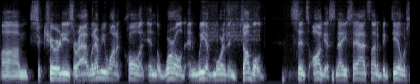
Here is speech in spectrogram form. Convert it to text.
um, securities or at whatever you want to call it in the world, and we have more than doubled since August. Now you say, ah, it's not a big deal. Which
